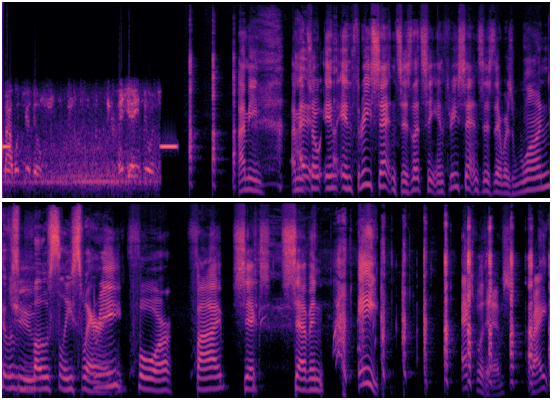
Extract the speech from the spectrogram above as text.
about what you're doing, and you ain't doing. I mean, I mean, I- so in in three sentences, let's see, in three sentences, there was one, It was two, mostly swearing. three, four, five, six, seven, eight expletives, right?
